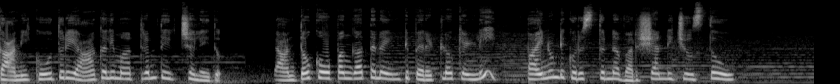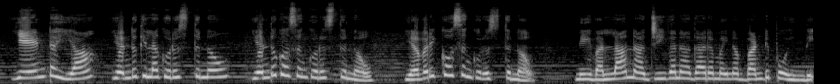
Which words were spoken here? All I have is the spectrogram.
కాని కూతురి ఆకలి మాత్రం తీర్చలేదు. దాంతో కోపంగా తన ఇంటి పెరట్లోకెళ్ళి పైనుండి కురుస్తున్న వర్షాన్ని చూస్తూ ఏంటయ్యా? ఎందుకిలా కురుస్తున్నావు? ఎందుకోసం కురుస్తున్నావు? ఎవరి కోసం కురుస్తున్నావు? నీ వల్ల నా జీవనాధారమైన బండి పోయింది.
